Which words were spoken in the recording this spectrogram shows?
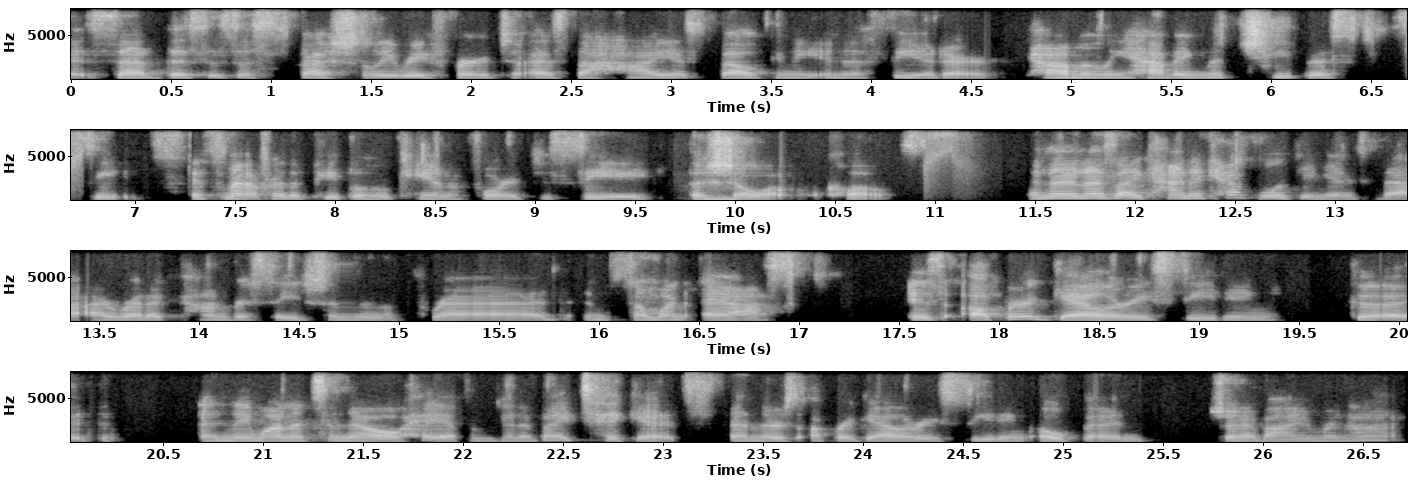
It said this is especially referred to as the highest balcony in a theater, commonly having the cheapest seats. It's meant for the people who can't afford to see the mm. show up close. And then as I kind of kept looking into that, I read a conversation in a thread, and someone asked, Is upper gallery seating good? And they wanted to know, hey, if I'm going to buy tickets and there's upper gallery seating open, should I buy them or not?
